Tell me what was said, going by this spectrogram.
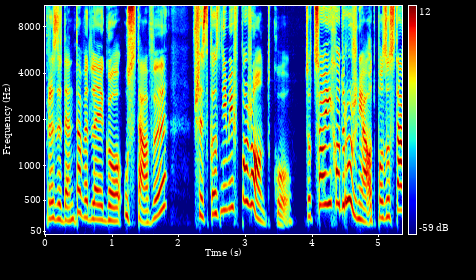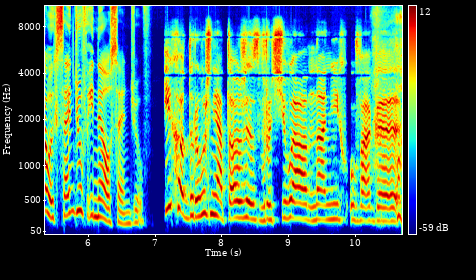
prezydenta, wedle jego ustawy, wszystko z nimi w porządku? To co ich odróżnia od pozostałych sędziów i neosędziów? Ich odróżnia to, że zwróciła na nich uwagę,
